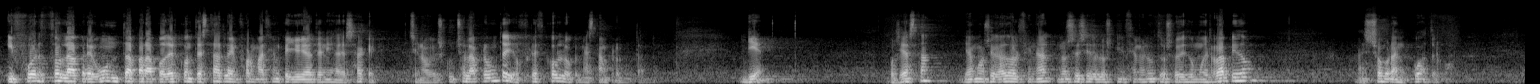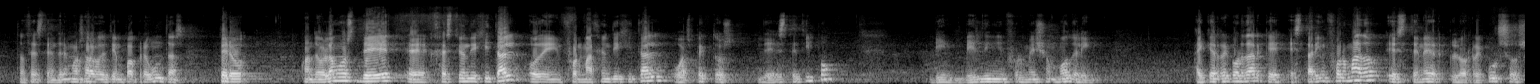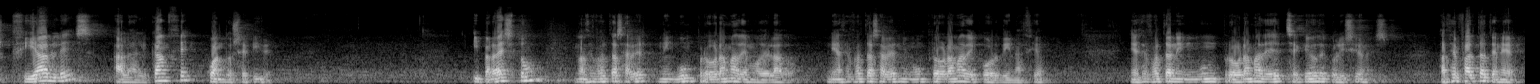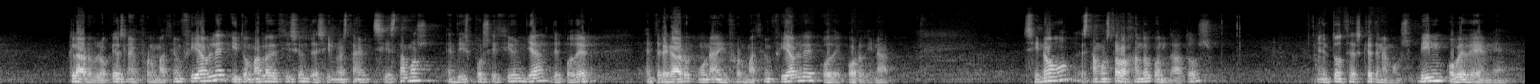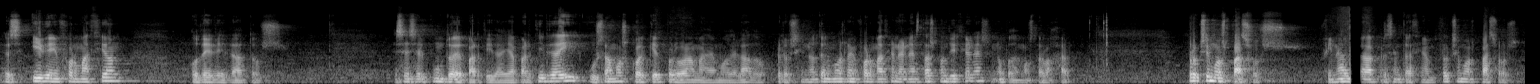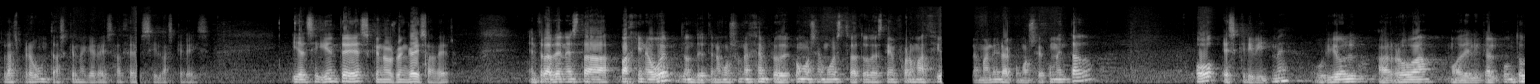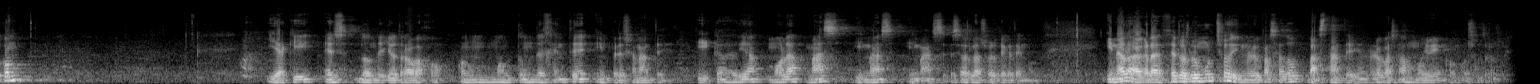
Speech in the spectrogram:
y fuerzo la pregunta para poder contestar la información que yo ya tenía de saque, sino que escucho la pregunta y ofrezco lo que me están preguntando. Bien, pues ya está, ya hemos llegado al final, no sé si de los 15 minutos he ido muy rápido, me sobran cuatro. Entonces tendremos algo de tiempo a preguntas, pero cuando hablamos de eh, gestión digital o de información digital o aspectos de este tipo, BIM, Building Information Modeling, hay que recordar que estar informado es tener los recursos fiables al alcance cuando se pide. Y para esto no hace falta saber ningún programa de modelado, ni hace falta saber ningún programa de coordinación, ni hace falta ningún programa de chequeo de colisiones. Hace falta tener claro lo que es la información fiable y tomar la decisión de si, si estamos en disposición ya de poder entregar una información fiable o de coordinar. Si no, estamos trabajando con datos. Entonces, ¿qué tenemos? BIM o BDM. ¿Es I de información o D de datos? Ese es el punto de partida y a partir de ahí usamos cualquier programa de modelado. Pero si no tenemos la información en estas condiciones, no podemos trabajar. Próximos pasos. Final de la presentación. Próximos pasos. Las preguntas que me queréis hacer si las queréis. Y el siguiente es que nos vengáis a ver. Entrad en esta página web donde tenemos un ejemplo de cómo se muestra toda esta información la manera como os he comentado, o escribidme, uriol.modelical.com y aquí es donde yo trabajo, con un montón de gente impresionante y cada día mola más y más y más. Esa es la suerte que tengo. Y nada, agradeceroslo mucho y me lo he pasado bastante bien, me lo he pasado muy bien con vosotros.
